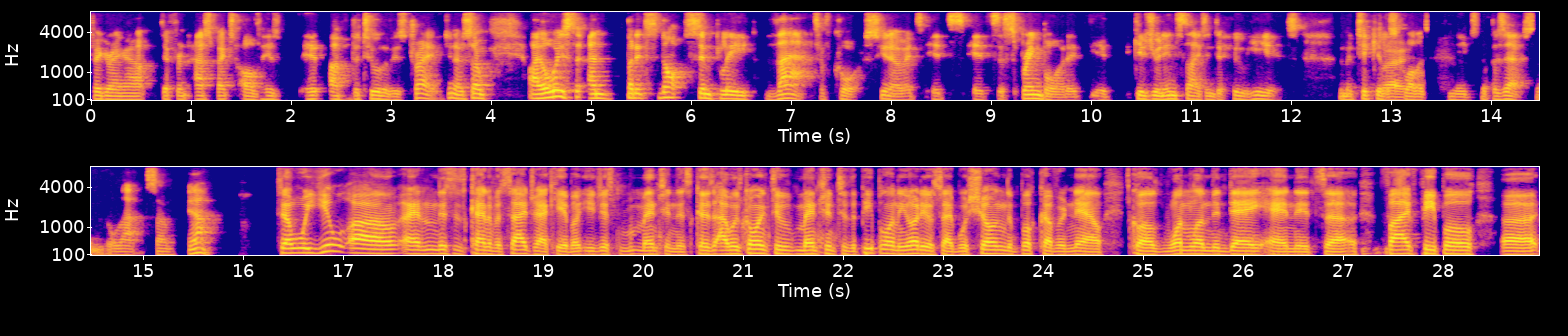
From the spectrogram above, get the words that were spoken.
figuring out different aspects of his of the tool of his trade. You know, so I always th- and but it's not simply that. Of course, you know, it's it's it's a springboard. It it gives you an insight into who he is, the meticulous Right. qualities he needs to possess, and all that. So yeah. So were you? Uh, and this is kind of a sidetrack here, but you just mentioned this because I was going to mention to the people on the audio side. We're showing the book cover now. It's called One London Day, and it's uh, five people, uh,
